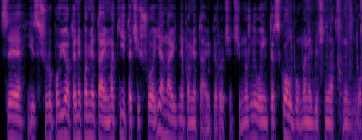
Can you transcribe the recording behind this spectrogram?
Це із шуруповерта, не пам'ятаю, Макіта чи що. Я навіть не пам'ятаю, коротше, чи можливо інтерскол, бо в мене більш ніяких не було.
